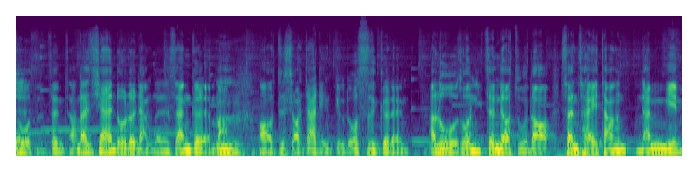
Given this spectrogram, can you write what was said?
桌是正常。但是现在很多都两个人、三个人嘛，哦，这小家庭顶多四个人。那如果说你真的要煮到三菜一汤，难免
